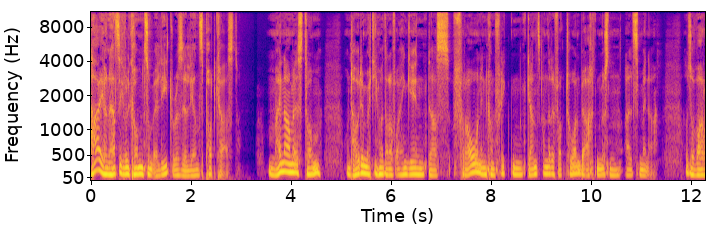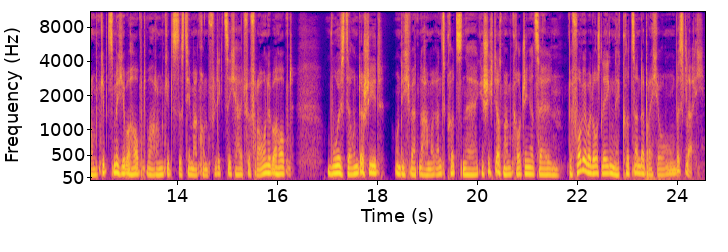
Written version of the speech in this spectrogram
Hi und herzlich willkommen zum Elite Resilience Podcast. Mein Name ist Tom und heute möchte ich mal darauf eingehen, dass Frauen in Konflikten ganz andere Faktoren beachten müssen als Männer. Also warum gibt's mich überhaupt? Warum gibt's das Thema Konfliktsicherheit für Frauen überhaupt? Wo ist der Unterschied? Und ich werde nachher mal ganz kurz eine Geschichte aus meinem Coaching erzählen. Bevor wir aber loslegen, eine kurze Unterbrechung. Bis gleich.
